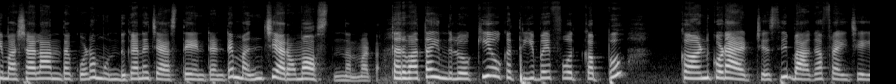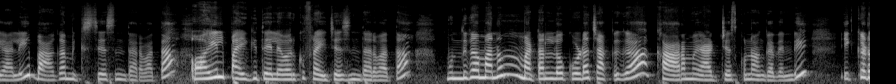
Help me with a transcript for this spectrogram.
ఈ మసాలా అంతా కూడా ముందుగానే చేస్తే ఏంటంటే మంచి అరోమా వస్తుందన్నమాట. తర్వాత ఇందులోకి ఒక three by fourth cup corn కూడా యాడ్ చేసి బాగా ఫ్రై చేయాలి. బాగా మిక్స్ చేసిన తర్వాత ఆయిల్ పైకి తేలే వరకు ఫ్రై చేసిన తర్వాత ముందుగా మనం మటన్లో కూడా చక్కగా కారం యాడ్ చేసుకున్నాం కదండి. ఇక్కడ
